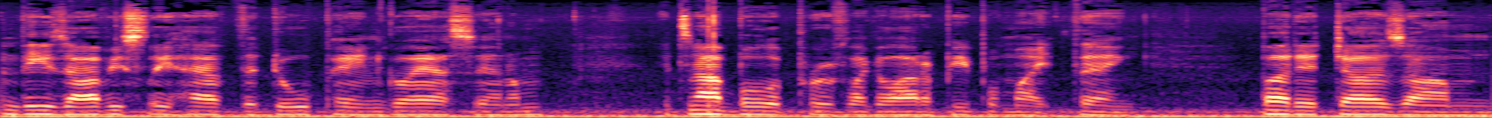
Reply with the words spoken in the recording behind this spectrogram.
And these obviously have the dual pane glass in them. It's not bulletproof like a lot of people might think, but it does, um,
